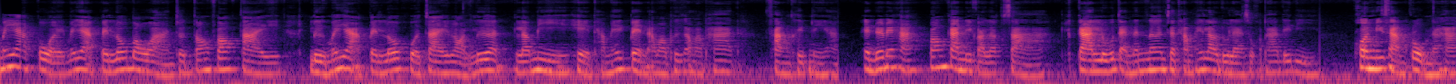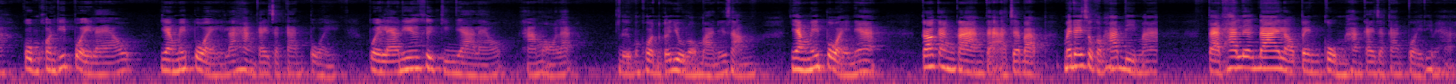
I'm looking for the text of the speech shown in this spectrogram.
ไม่อยากป่วย ไม่อยากเป็นโรคเบาหวานจนต้องฟอกไต หรือไม่อยากเป็นโรคหัวใจหลอดเลือด แล้วมีเหตุทำให้เป็นอัมพฤกษ์อัมพาตฟังคลิปนี้ค่ะ เห็นด้วยไหมคะ ป้องกันดีกว่ารักษา การรู้แต่เนิ่นๆจะทำให้เราดูแลสุขภาพได้ดี คนมี 3 กลุ่มนะคะ กลุ่มคนที่ป่วยแล้ว ยังไม่ป่วยและห่างไกลจากการป่วย ป่วยแล้วนี่ก็คือกินยาแล้ว หาหมอแล้วหรือบางคนก็อยู่โรงพยาบาลด้วยซ้ำยังไม่ป่วยเนี่ย ก็กลางๆ แต่อาจจะแบบไม่ได้สุขภาพดีมาก แต่ถ้าเลือกได้เราเป็นกลุ่มห่างไกลจากการป่วยดีไหมคะ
